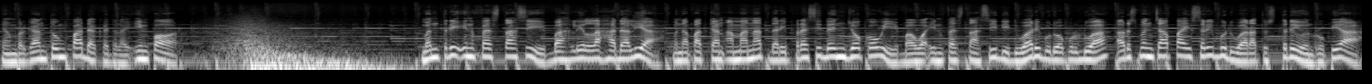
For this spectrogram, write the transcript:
yang bergantung pada kedelai impor. Menteri Investasi Bahlil Lahadalia mendapatkan amanat dari Presiden Jokowi bahwa investasi di 2022 harus mencapai 1.200 triliun rupiah.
